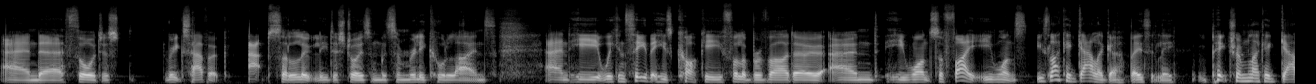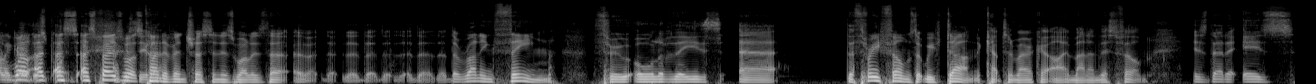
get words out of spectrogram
and uh, Thor just wreaks havoc, absolutely destroys them with some really cool lines. And he, we can see that he's cocky, full of bravado, and he wants a fight. He wants, he's like a Gallagher, basically. Picture him like a Gallagher. Well, at I, this I s- point. I suppose can what's kind that. of interesting as well is that uh, the, the, the, the, the, the running theme through all of these, uh, the three films that we've done, Captain America, Iron Man, and this film, is that it is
